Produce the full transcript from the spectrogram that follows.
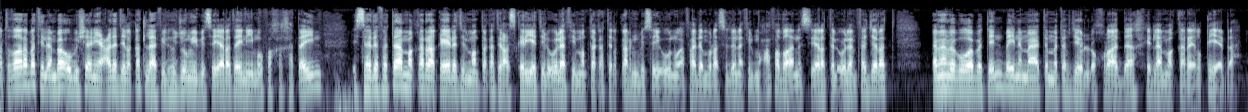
تضاربت الأنباء بشأن عدد القتلى في الهجوم بسيارتين مفخختين استهدفتا مقر قيادة المنطقة العسكرية الأولى في منطقة القرن بسيئون وأفاد مراسلون في المحافظة أن السيارة الأولى انفجرت أمام بوابة بينما تم تفجير الأخرى داخل مقر القيادة.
